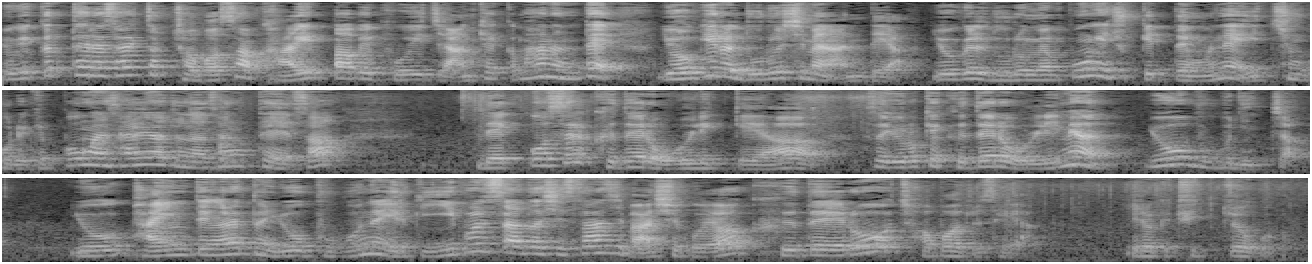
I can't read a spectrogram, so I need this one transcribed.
여기 끝에를 살짝 접어서 가위밥이 보이지 않게끔 하는데 여기를 누르시면 안 돼요. 여기를 누르면 뽕이 죽기 때문에 이 친구를 이렇게 뽕을 살려주는 상태에서 내 꽃을 그대로 올릴게요. 그래서 이렇게 그대로 올리면 이 부분 있죠? 요 바인딩을 했던 요 부분을 이렇게 이불 싸듯이 싸지 마시고요. 그대로 접어주세요. 이렇게 뒤쪽으로.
